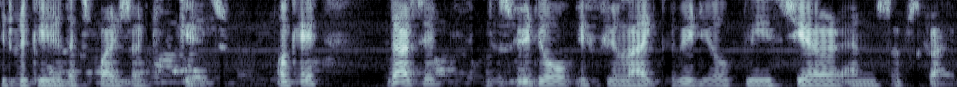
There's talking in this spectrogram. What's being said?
It will create expired certificate. Okay? That's it for this video. If you like the video please share and subscribe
